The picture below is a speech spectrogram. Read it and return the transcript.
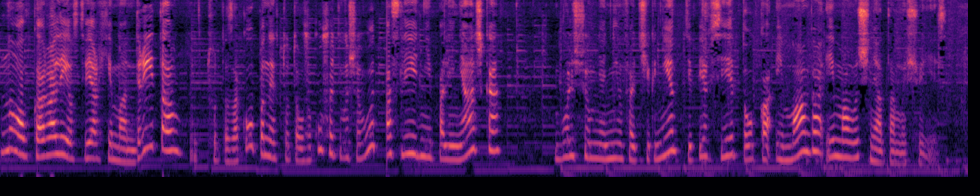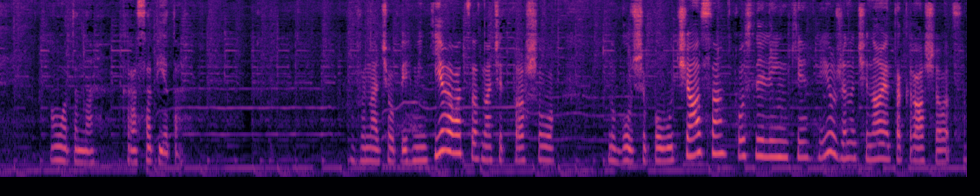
Но в королевстве архимандритов кто-то закопанный, кто-то уже кушать вышел. Вот последний полиняшка. Больше у меня нимфочек нет. Теперь все только и мага, и малышня там еще есть. Вот она, красопета. Уже начал пигментироваться, значит прошло ну, больше получаса после линьки и уже начинает окрашиваться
